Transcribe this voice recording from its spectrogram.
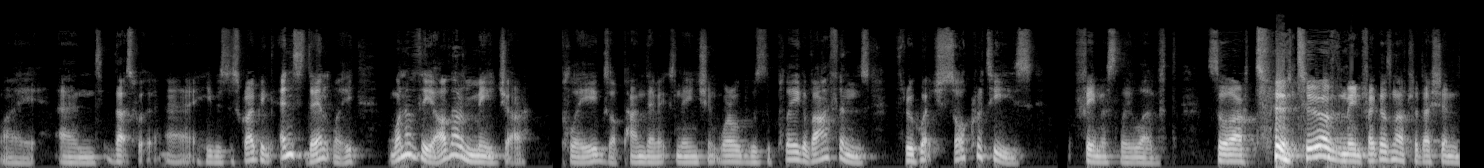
Like, and that's what uh, he was describing. Incidentally, one of the other major plagues or pandemics in the ancient world was the plague of Athens, through which Socrates famously lived. So our two, two of the main figures in our tradition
